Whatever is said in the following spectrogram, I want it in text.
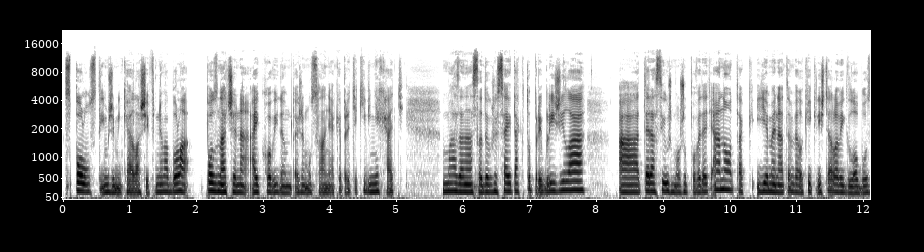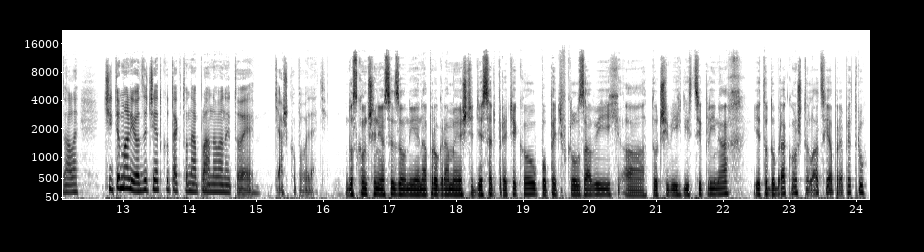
spolu s tým, že Mikaela Šifrinová bola poznačená aj covidom, takže musela nejaké preteky vynechať. Má za následok, že sa jej takto priblížila a teraz si už môžu povedať, áno, tak ideme na ten veľký kryštálový globus, ale či to mali od začiatku takto naplánované, to je ťažko povedať. Do skončenia sezóny je na programe ešte 10 pretekov, po 5 v klzavých a točivých disciplínach. Je to dobrá konštelácia pre Petru?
